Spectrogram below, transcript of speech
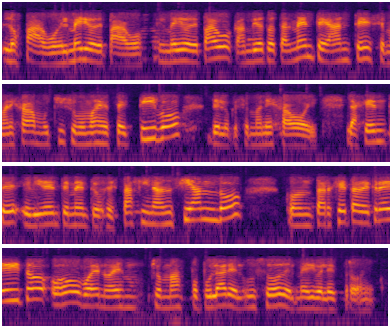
los pagos, el medio de pago. El medio de pago cambió totalmente. Antes se manejaba muchísimo más efectivo de lo que se maneja hoy. La gente evidentemente o se está financiando con tarjeta de crédito o bueno, es mucho más popular el uso del medio electrónico.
